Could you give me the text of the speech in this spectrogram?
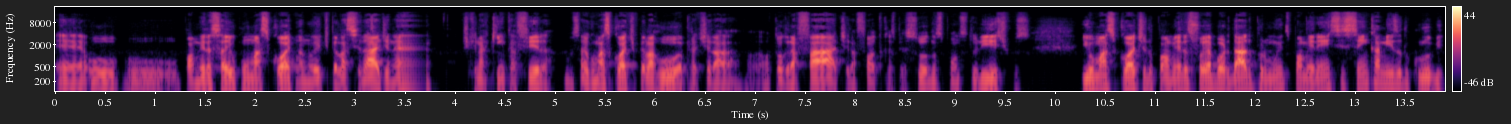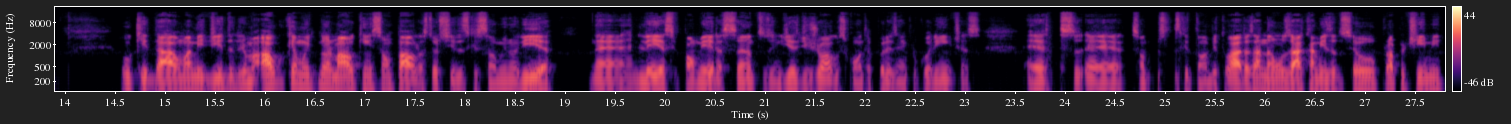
é, o, o, Palmeiras saiu com um mascote à noite pela cidade, né? Acho que na quinta-feira. Saiu com um mascote pela rua para tirar, autografar, tirar foto com as pessoas nos pontos turísticos. E o mascote do Palmeiras foi abordado por muitos palmeirenses sem camisa do clube, o que dá uma medida de uma, algo que é muito normal aqui em São Paulo. As torcidas que são minoria, né? Leia-se Palmeiras, Santos, em dias de jogos contra, por exemplo, o Corinthians, é, é, são torcidas que estão habituadas a não usar a camisa do seu próprio time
